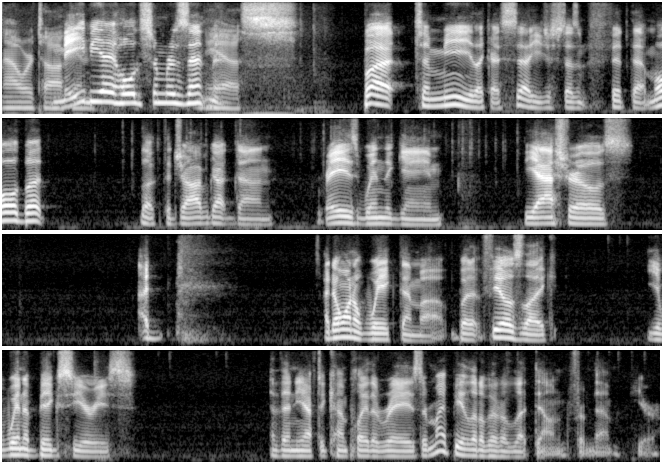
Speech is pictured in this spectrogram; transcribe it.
Now we're talking. Maybe I hold some resentment. Yes. But to me, like I said, he just doesn't fit that mold. But look, the job got done. Rays win the game. The Astros, I, I don't want to wake them up, but it feels like you win a big series and then you have to come play the Rays. There might be a little bit of a letdown from them here.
